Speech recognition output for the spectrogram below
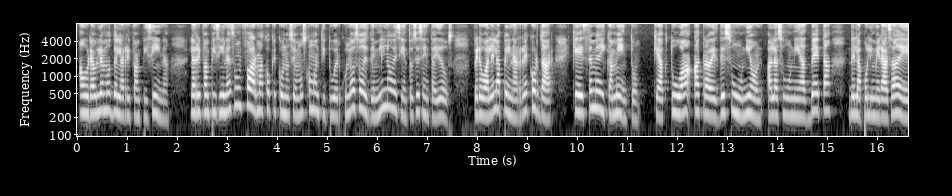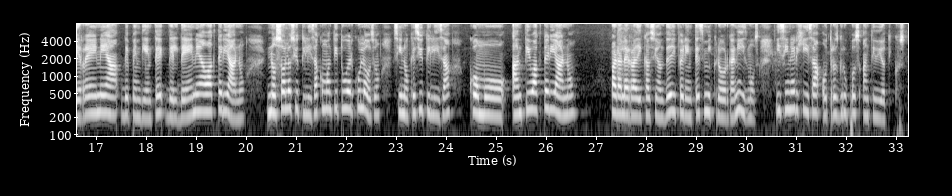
Ahora hablemos de la rifampicina. La rifampicina es un fármaco que conocemos como antituberculoso desde 1962, pero vale la pena recordar que este medicamento que actúa a través de su unión a la subunidad beta de la polimerasa de RNA dependiente del DNA bacteriano, no solo se utiliza como antituberculoso, sino que se utiliza como antibacteriano para la erradicación de diferentes microorganismos y sinergiza otros grupos antibióticos.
